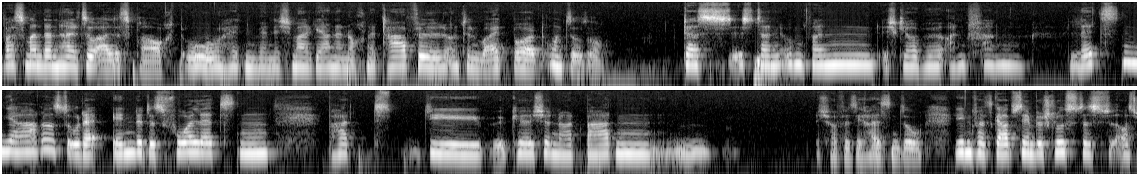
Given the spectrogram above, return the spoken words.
was man dann halt so alles braucht. Oh, hätten wir nicht mal gerne noch eine Tafel und ein Whiteboard und so so. Das ist dann irgendwann, ich glaube, Anfang letzten Jahres oder Ende des vorletzten hat die Kirche Nordbaden ich hoffe, sie heißen so. Jedenfalls gab es den Beschluss, dass aus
